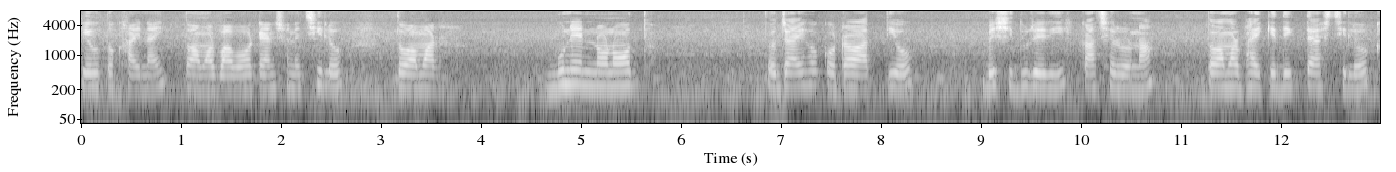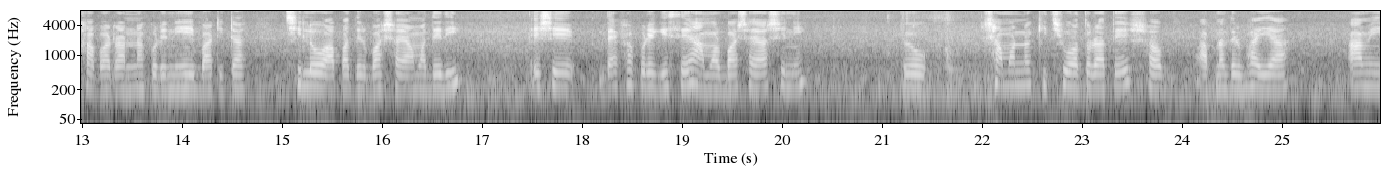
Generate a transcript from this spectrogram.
কেউ তো খায় নাই, তো আমার বাবাও টেনশনে ছিল। তো আমার বোনের ননদ, তো যাই হোক, ওটাও আত্মীয়, বেশি দূরেরই, কাছেরও না। তো আমার ভাইকে দেখতে আসছিল, খাবার রান্না করে নিয়ে এই বাটিটা ছিল আপাদের বাসায়, আমাদেরই। এসে দেখা করে গেছে, আমার বাসায় আসেনি। তো সামান্য কিছু অত রাতে সব আপনাদের ভাইয়া, আমি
